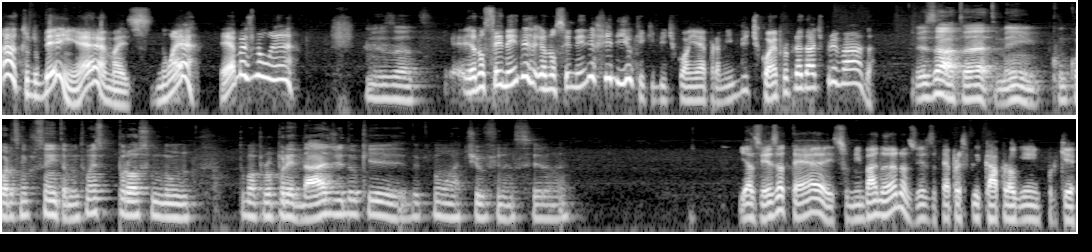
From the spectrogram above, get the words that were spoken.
ah, tudo bem, é, mas não é. É, mas não é. Exato. Eu não sei nem eu não sei nem definir o que que Bitcoin é. Para mim, Bitcoin é propriedade privada. Exato, é, também concordo 100%. É muito mais próximo de, um- de uma propriedade do que, do que um ativo financeiro, né? E às vezes até isso me embanando, às vezes até para explicar para alguém, porque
